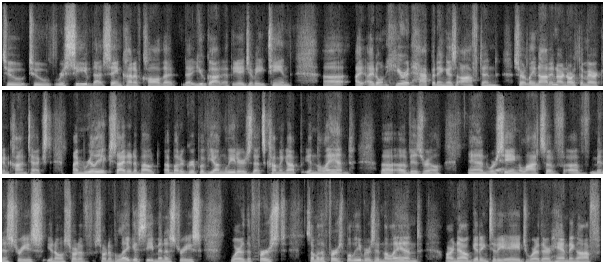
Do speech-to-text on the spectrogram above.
to to receive that same kind of call that that you got at the age of eighteen. Uh, I, I don't hear it happening as often, certainly not in our North American context. I'm really excited about about a group of young leaders that's coming up in the land uh, of Israel, and we're Yeah. seeing lots of of ministries, you know, sort of sort of legacy ministries, where the first some of the first believers in the land are now getting to the age where they're handing off,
